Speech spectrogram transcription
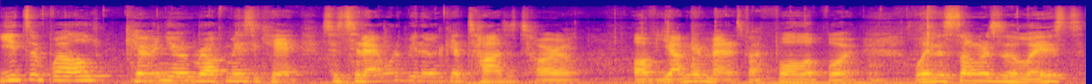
YouTube world, Kevin Nguyen Rock Music here. So today I'm going to be doing a guitar tutorial of Young and Menace by Fall Out Boy. When the song was released,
